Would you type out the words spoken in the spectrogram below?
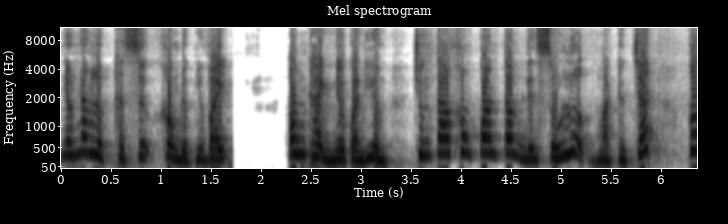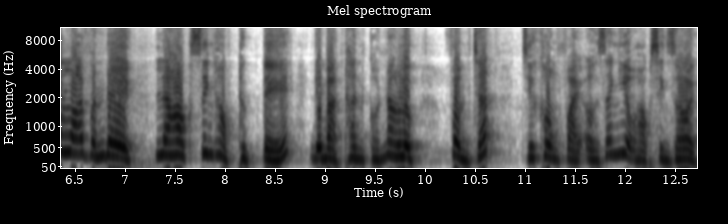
nếu năng lực thật sự không được như vậy. Ông Thành nêu quan điểm, chúng ta không quan tâm đến số lượng mà thực chất, cốt lõi vấn đề là học sinh học thực tế để bản thân có năng lực, phẩm chất, chứ không phải ở danh hiệu học sinh giỏi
